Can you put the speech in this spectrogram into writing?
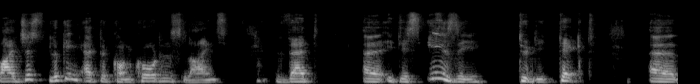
by just looking at the concordance lines that uh, it is easy to detect uh,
